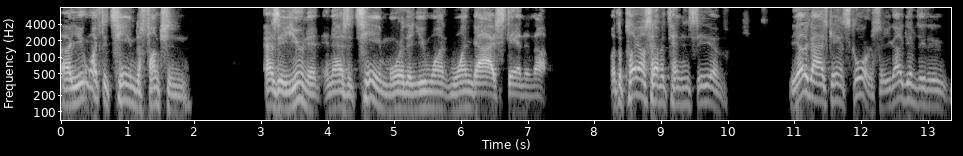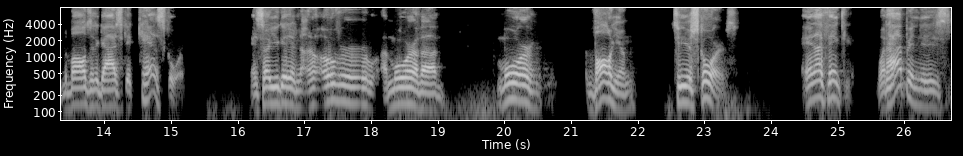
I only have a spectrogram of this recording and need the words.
Uh, you want the team to function as a unit and as a team more than you want one guy standing up. But the playoffs have a tendency of the other guys can't score, so you got to give the, the, the ball to the guys that can score and so you get an over more of a more volume to your scores and i think what happened is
